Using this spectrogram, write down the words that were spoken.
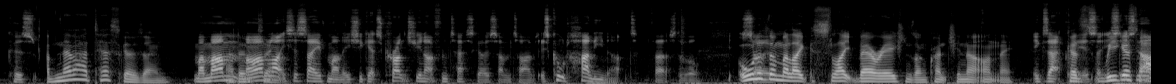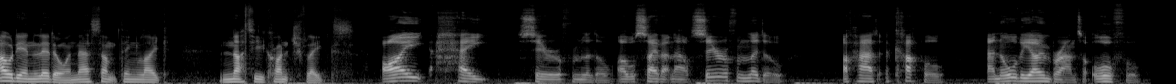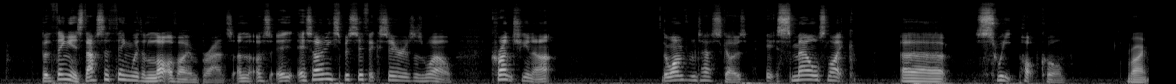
Because I've never had Tesco's own. My mum, my mum think. likes to save money. She gets Crunchy Nut from Tesco sometimes. It's called Honey Nut, first of all. All of them are like slight variations on Crunchy Nut, aren't they? Exactly. Because we it's- go it's to not- Aldi and Lidl and there's something like nutty crunch flakes. I hate cereal from Lidl. I will say that now. Cereal from Lidl, I've had a couple, and all the own brands are awful. But the thing is, that's the thing with a lot of own brands, and it's only specific cereals as well. Crunchy Nut, the one from Tesco's, it smells like uh, sweet popcorn, Right.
